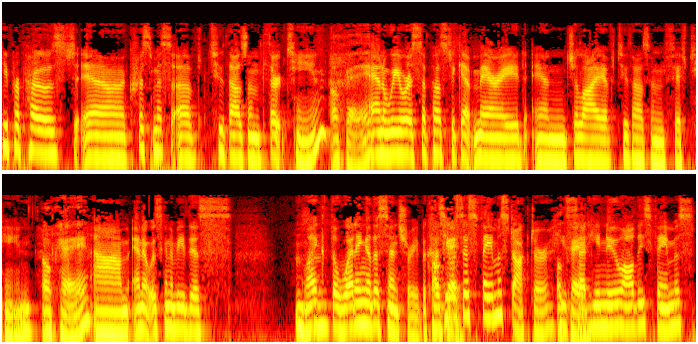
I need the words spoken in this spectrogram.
he proposed uh, Christmas of 2013. Okay. And we were supposed to get married in July of 2015. Okay. Um, and it was going to be this. Like the wedding of the century, because he was this famous doctor. He Okay. said he knew all these famous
